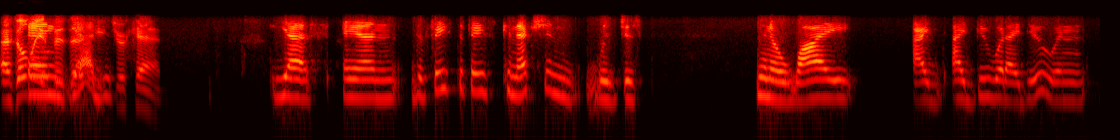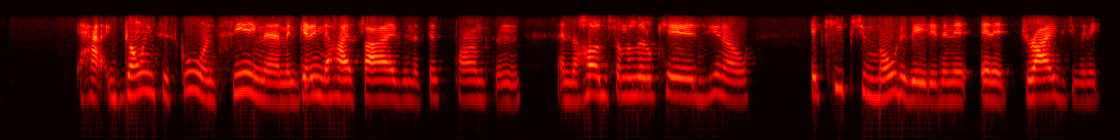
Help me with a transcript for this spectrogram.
As only and, a phys ed yeah, teacher can. Yes, and the face-to-face connection was just, you know, why I I do what I do, and ha- going to school and seeing them and getting the high fives and the fist pumps and and the hugs from the little kids, you know, it keeps you motivated and it and it drives you and it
